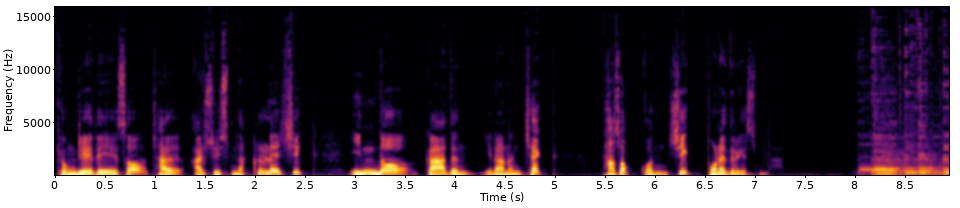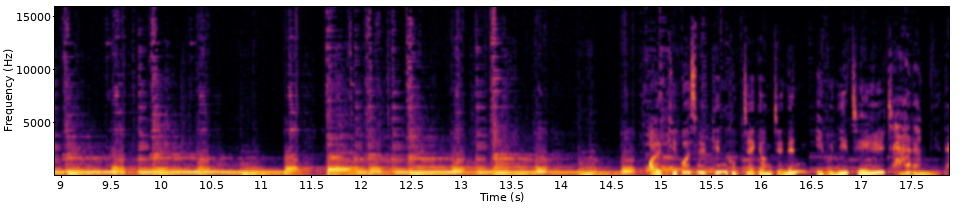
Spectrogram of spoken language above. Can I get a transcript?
경제에 대해서 잘 알 수 있습니다. Classic in the Garden이라는 책 다섯 권씩 보내드리겠습니다. 얽히고 설킨 국제경제는 이분이 제일 잘합니다.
